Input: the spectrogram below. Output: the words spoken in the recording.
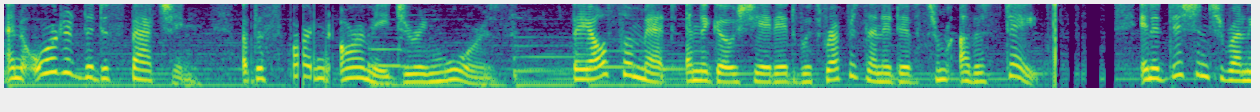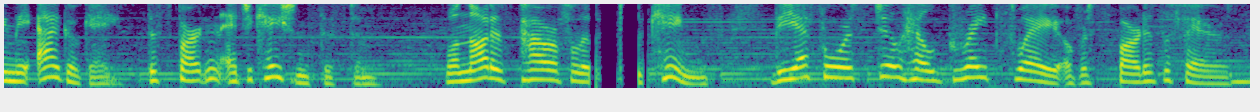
and ordered the dispatching of the Spartan army during wars. They also met and negotiated with representatives from other states, in addition to running the agoge, the Spartan education system. While not as powerful as the kings, the ephors still held great sway over Sparta's affairs.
